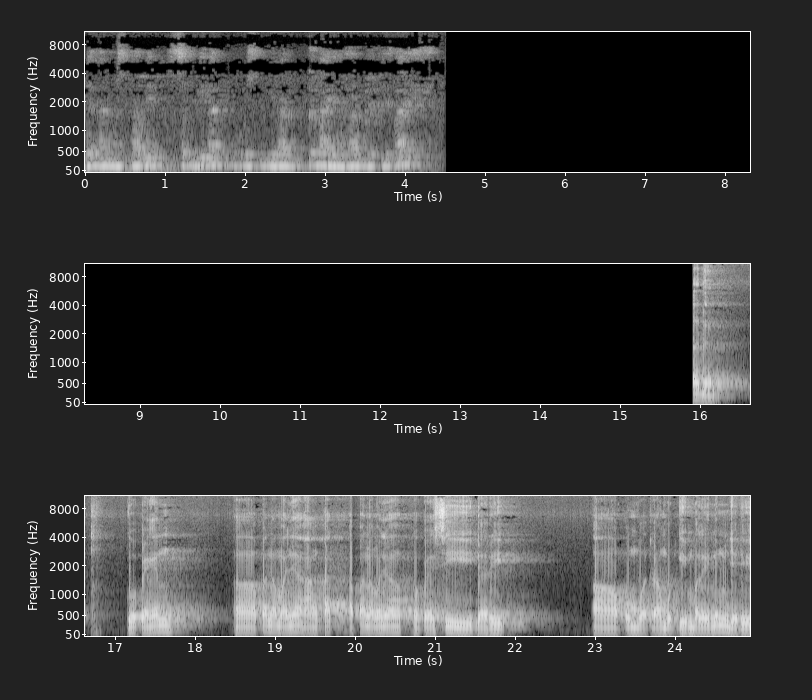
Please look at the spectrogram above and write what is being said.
dengan mas kawin 99 helai rambut tiba. Dan gue pengen uh, apa namanya angkat apa namanya profesi dari uh, pembuat rambut gimbal ini menjadi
